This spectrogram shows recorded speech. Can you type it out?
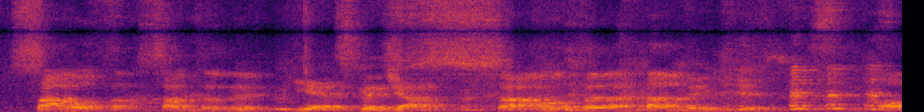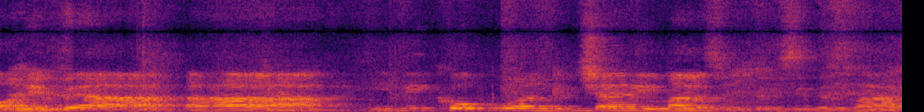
да Сабота, Сатърде. Yes, good job. Сабота, веќе. Они беа, а, и ви колку англичани имале сме кои си да знаат.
